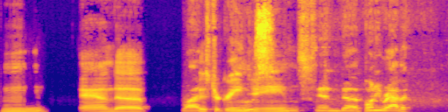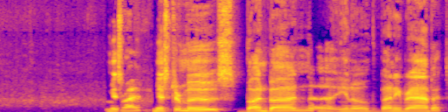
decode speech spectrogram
hmm And uh, right, Mr. Green Moose. Jeans, and uh, Pony Rabbit, Mr. right? Mr. Moose, Bun Bun, uh, you know, the bunny rabbit.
